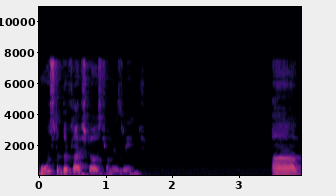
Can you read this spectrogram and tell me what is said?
most of the flush draws from his range. Uh,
